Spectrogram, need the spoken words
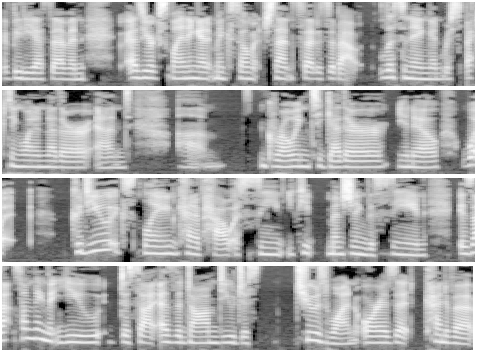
BDSM. And as you're explaining it, it makes so much sense that it's about listening and respecting one another and um, growing together. You know, what could you explain kind of how a scene? You keep mentioning the scene. Is that something that you decide as the dom? Do you just choose one, or is it kind of a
